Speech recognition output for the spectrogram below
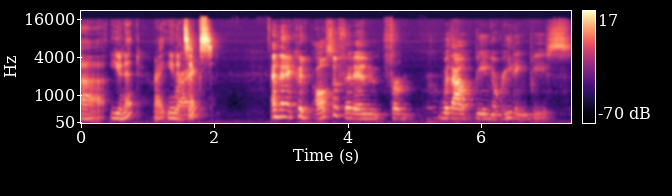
uh, unit, right? Unit Right. six. And then it could also fit in for without being a reading piece.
